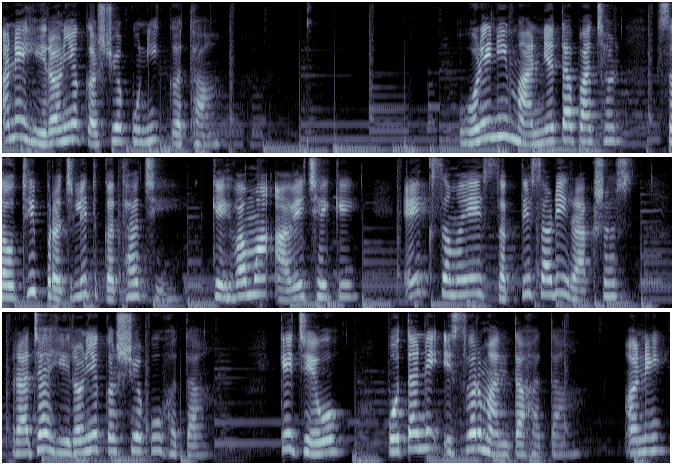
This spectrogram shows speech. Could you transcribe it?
અને હિરણ્ય કશ્યપુની કથા. હોળીની માન્યતા પાછળ સૌથી પ્રચલિત કથા છે. કહેવામાં આવે છે કે એક સમયે શક્તિશાળી રાક્ષસ રાજા હિરણ્યકશ્યપુ હતા કે જેઓ પોતાને ઈશ્વર માનતા હતા અને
